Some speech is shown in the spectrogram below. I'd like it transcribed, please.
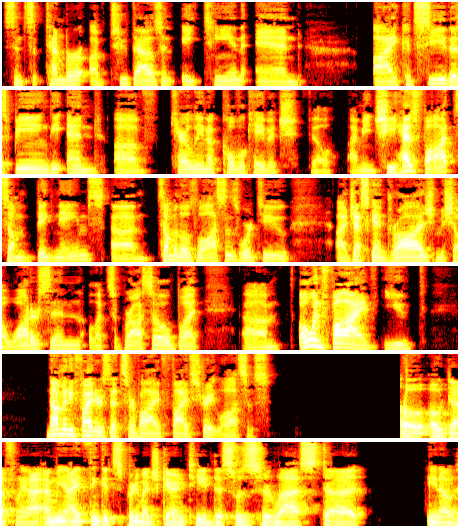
since September of 2018. And I could see this being the end of Karolina Kowalkiewicz, Phil. I mean, she has fought some big names. Um, some of those losses were to uh, Jessica Andrade, Michelle Waterson, Alexa Grasso, but um, 0 and 5, you not many fighters that survive five straight losses. Oh, oh, definitely. I, I mean, I think it's pretty much guaranteed. This was her last, uh, you know,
